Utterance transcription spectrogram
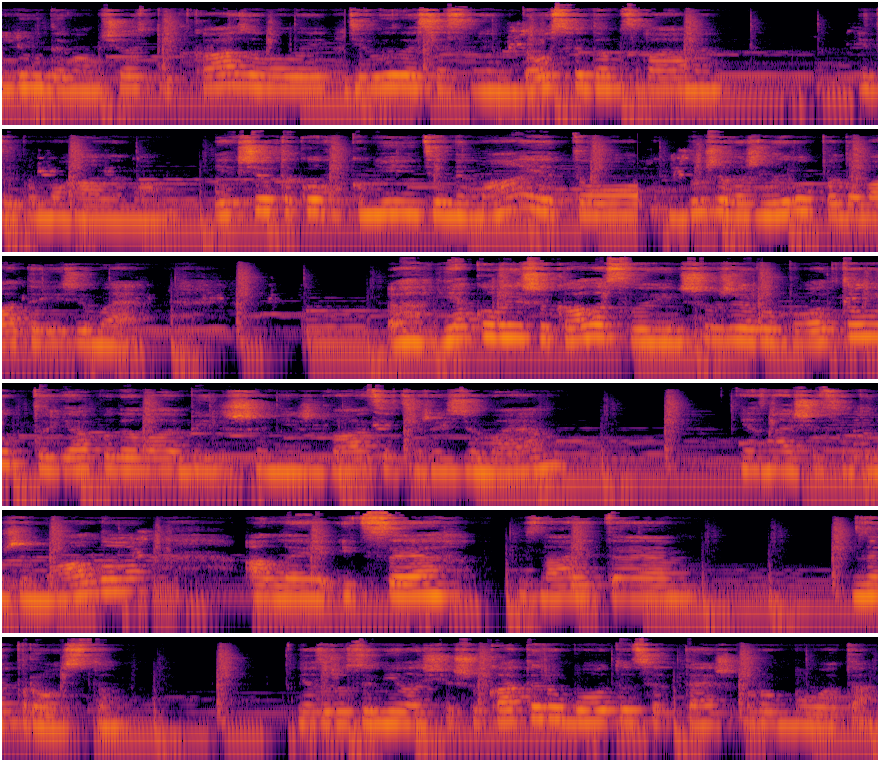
люди вам щось підказували, ділилися своїм досвідом з вами і допомагали вам. Якщо такого ком'юніті немає, то дуже важливо подавати резюме. Е, Я коли шукала свою іншу вже роботу, то я подала більше ніж 20 резюме. Я знаю, що це дуже мало, але і це, знаєте, непросто. Я зрозуміла, що шукати роботу це теж робота.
